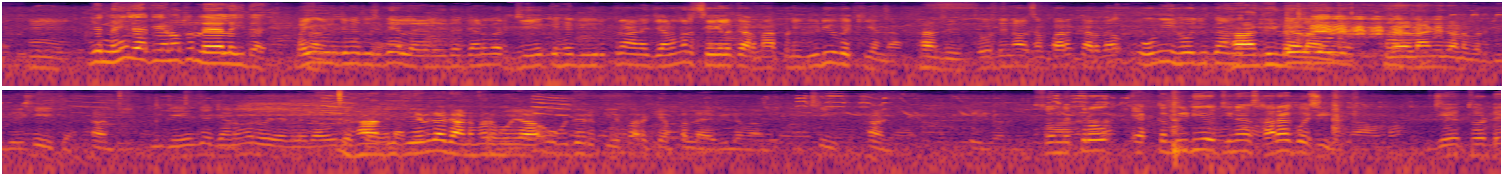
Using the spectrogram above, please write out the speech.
ਜੇ ਨਹੀਂ ਲੈ ਕੇ ਆਣਾ ਤਾਂ ਲੈ ਲਈਦਾ। ਹੈ। ਬਈ ਹੁਣ ਜਿਵੇਂ ਤੁਸੀਂ ਕਿਹਾ ਲੈ ਲਈਦਾ ਜਾਨਵਰ। ਜੇ ਕਿਸੇ ਵੀਰ ਭਰਾ ਨੇ ਜਾਨਵਰ ਸੇਲ ਕਰਨਾ ਆਪਣੀ ਵੀਡੀਓ ਵੇਖੀ ਜਾਂਦਾ ਹਾਂਜੀ। ਤੁਹਾਡੇ ਨਾਲ ਸੰਪਰਕ ਕਰਦਾ ਉਹ ਵੀ ਹੋ ਜੂਗਾ ਹਾਂਜੀ ਲੈ ਲਾਂਗੇ। ਲੈ ਲਾਂਗੇ ਜਾਨਵਰ ਜੀ ਦੇ। ਠੀਕ ਹੈ। ਹਾਂਜੀ। ਵੀ ਜੇਬ ਜੇ ਜਾਨਵਰ ਹੋਇਆ ਅਗਲੇ ਦਾ ਉਹ ਹਾਂਜੀ ਜੇਬ ਦਾ ਜਾਨਵਰ ਹੋਇਆ ਉਹਦੇ ਰੁਪਏ ਭਰ ਕੇ ਆਪਾਂ ਲੈ ਵੀ ਲਵਾਂਗੇ। ਠੀਕ ਹੈ। ਹਾਂਜੀ। ਸੋ ਮਿੱਤਰੋ, ਇੱਕ ਵੀਡੀਓ ਜੀ ਨਾ ਸਾਰਾ ਕੁਝ ਹੀ। ਜੇ ਤੁਹਾਡੇ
